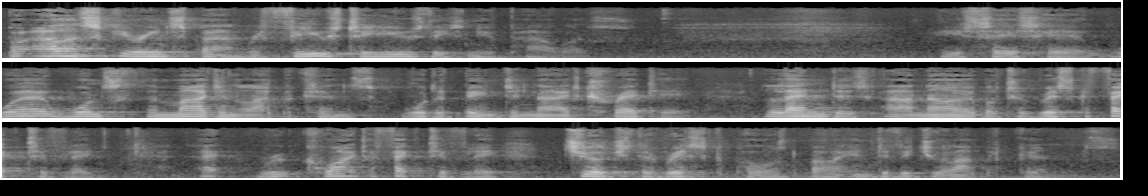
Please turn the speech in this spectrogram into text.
But Alan Greenspan refused to use these new powers. He says here, where once the marginal applicants would have been denied credit, lenders are now able to risk effectively, eh, quite effectively, judge the risk posed by individual applicants.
